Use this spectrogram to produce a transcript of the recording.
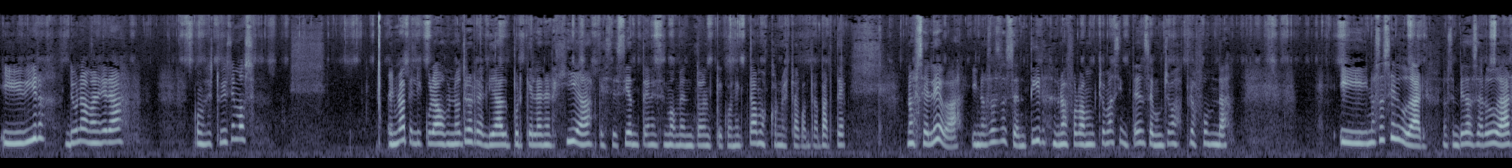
y vivir de una manera como si estuviésemos en una película o en otra realidad, porque la energía que se siente en ese momento en el que conectamos con nuestra contraparte nos eleva y nos hace sentir de una forma mucho más intensa y mucho más profunda. Y nos hace dudar, nos empieza a hacer dudar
